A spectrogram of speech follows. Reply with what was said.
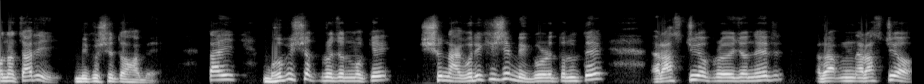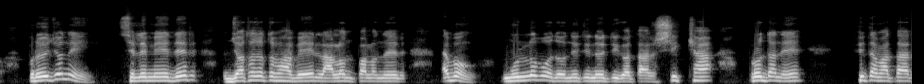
অনাচারই বিকশিত হবে। তাই ভবিষ্যৎ প্রজন্মকে সুনাগরিক হিসেবে গড়ে তুলতে রাষ্ট্রীয় প্রয়োজনের রাষ্ট্রীয় প্রয়োজনেই ছেলে মেয়েদের যথাযথভাবে লালন পালনের এবং মূল্যবোধ ও নীতি নৈতিকতার শিক্ষা প্রদানে পিতামাতার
